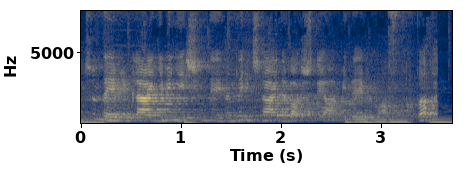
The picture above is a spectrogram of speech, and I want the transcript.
Bütün devrimler gibi yeşil devrim de içeride başlayan bir devrim aslında.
